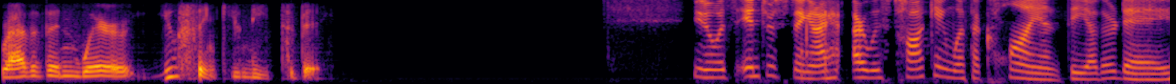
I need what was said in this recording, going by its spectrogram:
rather than where you think you need to be. You know, it's interesting. I, I was talking with a client the other day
